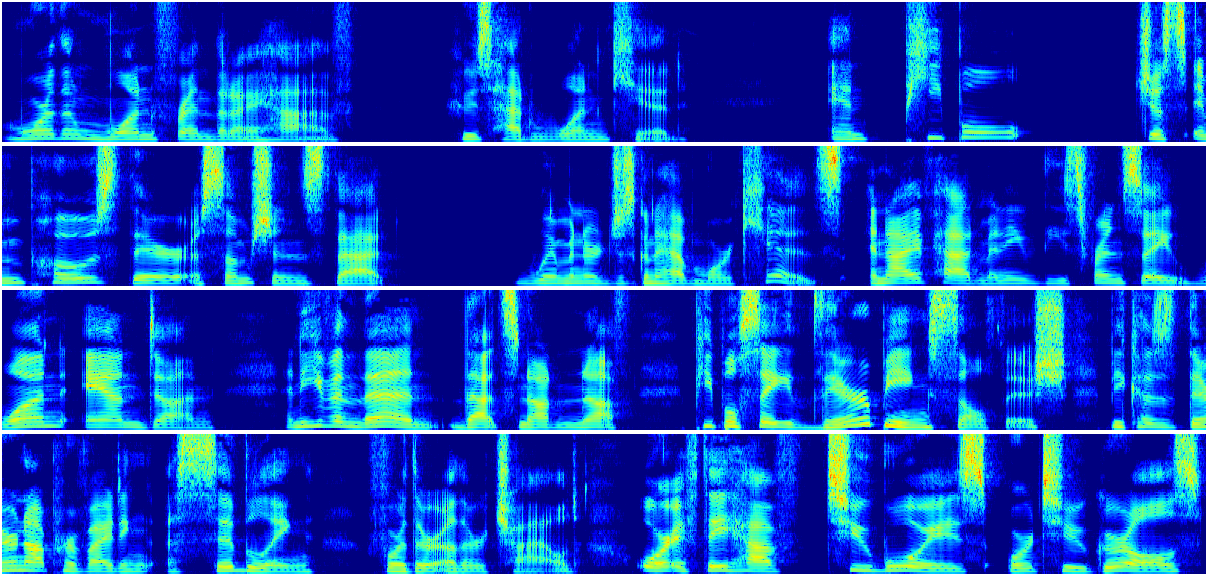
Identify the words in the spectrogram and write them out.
more than one friend that i have who's had one kid and people just impose their assumptions that women are just going to have more kids. And I've had many of these friends say one and done. And even then, that's not enough. People say they're being selfish because they're not providing a sibling for their other child. Or if they have two boys or two girls,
